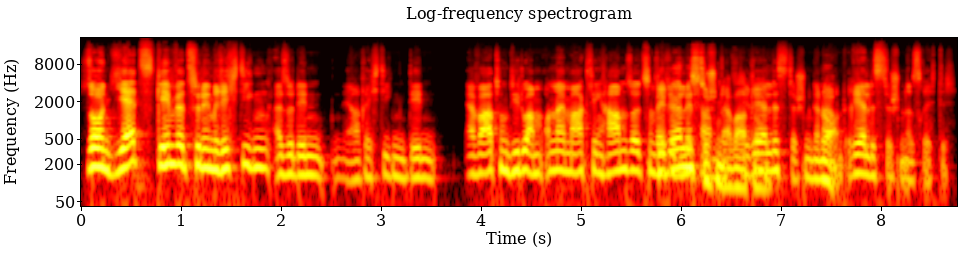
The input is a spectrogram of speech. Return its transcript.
So, und jetzt gehen wir zu den richtigen, also den, ja, richtigen, den Erwartungen, die du am Online-Marketing haben sollst. Und die realistischen Erwartungen. Die realistischen, genau. Ja. Realistischen ist richtig.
